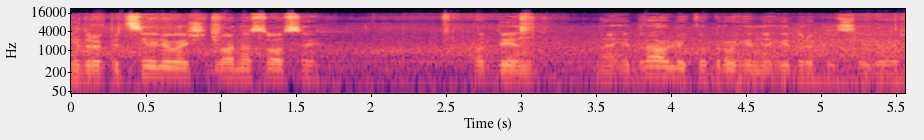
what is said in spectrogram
Гідропідсилювач, два насоси. Один на гідравліку, другий на гідропідсилювач.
